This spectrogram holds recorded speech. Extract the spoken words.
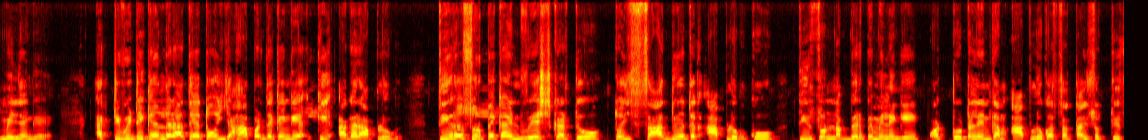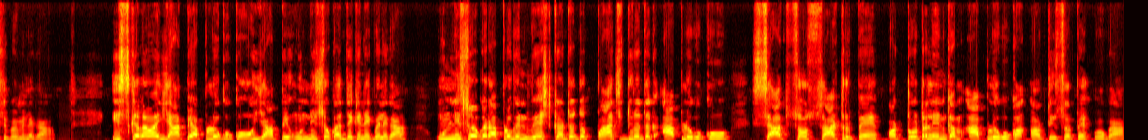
मिल जाएँगे। एक्टिविटी के अंदर आते हैं तो यहाँ पर देखेंगे कि अगर आप लोग तेरह सौ का इन्वेस्ट करते हो तो सात दिनों तक आप लोगों को तीन सौ नब्बे रुपये मिलेंगे और टोटल इनकम आप लोगों का सत्ताईस सौ तीस रुपये मिलेगा। इसके अलावा यहाँ पे आप लोगों को यहाँ पे उन्नीस सौ का देखने को मिलेगा। उन्नीस सौ अगर आप लोग इन्वेस्ट करते हो तो पाँच दिनों तक आप लोगों को सात सौ साठ रुपये और टोटल इनकम आप लोगों का अड़तीस सौ रुपये होगा।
